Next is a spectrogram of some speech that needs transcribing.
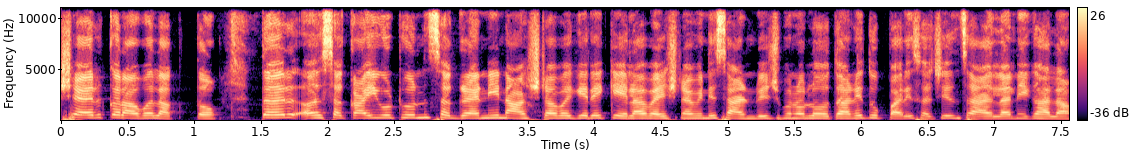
शेअर करावं लागतं. तर सकाळी उठून सगळ्यांनी नाश्ता वगैरे केला. वैष्णवीने सँडविच बनवलं होतं आणि दुपारी सचिन जायला निघाला.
